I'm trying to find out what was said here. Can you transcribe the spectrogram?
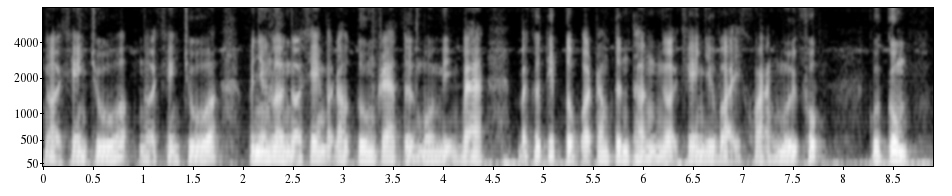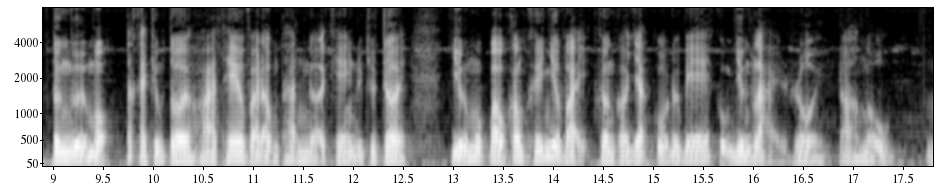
ngợi khen Chúa, ngợi khen Chúa và những lời ngợi khen bắt đầu tuôn ra từ môi miệng bà. Bà cứ tiếp tục ở trong tinh thần ngợi khen như vậy khoảng 10 phút. Cuối cùng, từng người một, tất cả chúng tôi hòa theo và đồng thanh ngợi khen Đức Chúa Trời. Giữa một bầu không khí như vậy, cơn co giật của đứa bé cũng dừng lại rồi nó ngủ. Ừ.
